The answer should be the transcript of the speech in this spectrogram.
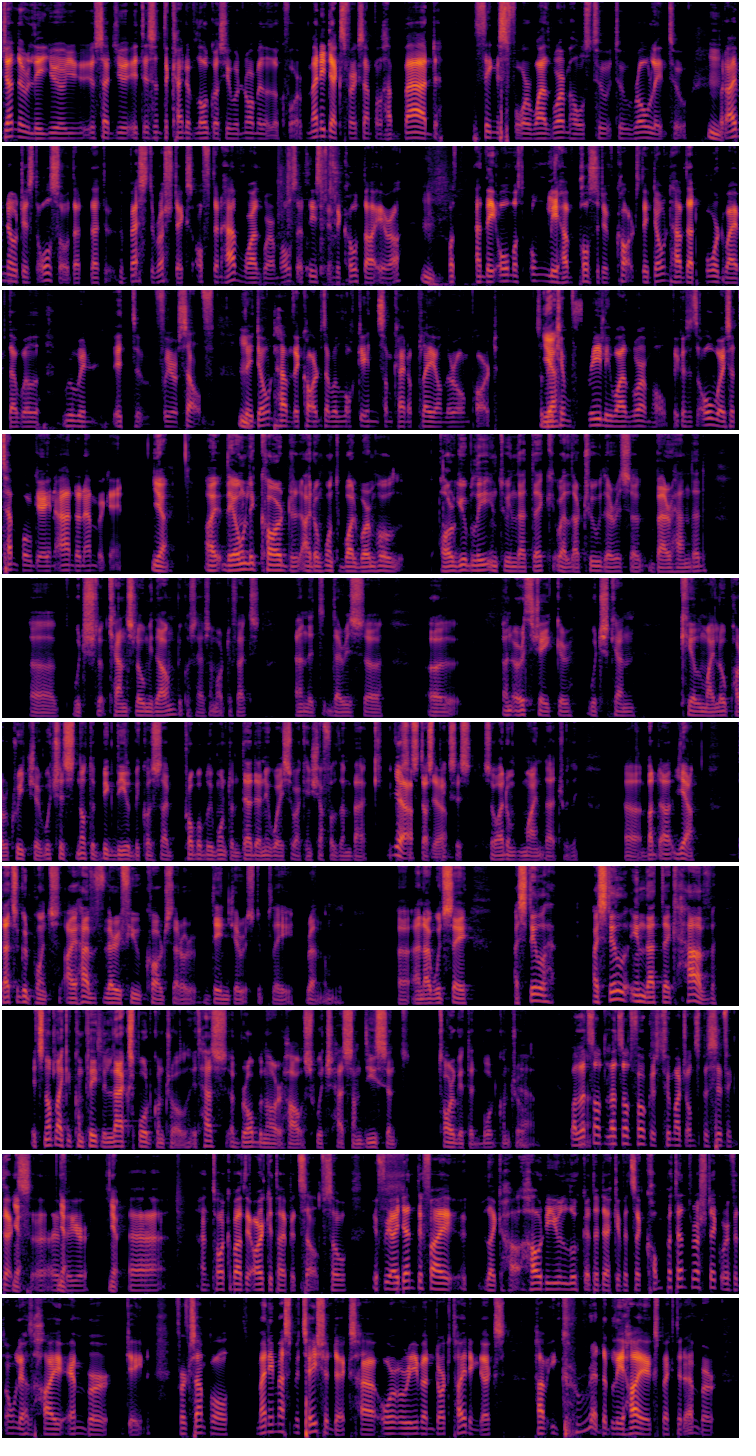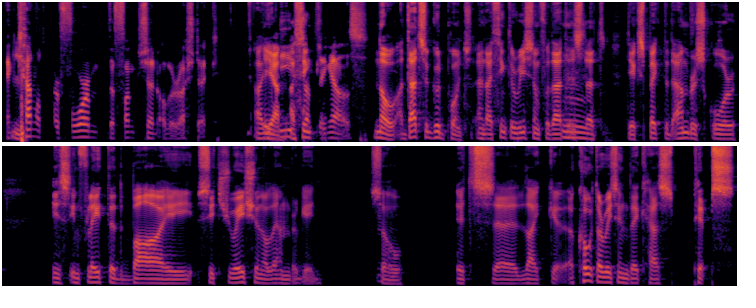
generally you, you you said you it isn't the kind of logos you would normally look for? Many decks, for example, have bad things for wild wormholes to to roll into. Mm. But I've noticed also that that the best rush decks often have wild wormholes, at least in the CotA era. Mm. But and they almost only have positive cards. They don't have that board wipe that will ruin it for yourself. Mm. They don't have the cards that will lock in some kind of play on their own part. So Yeah. they can freely wild wormhole because it's always a tempo gain and an ember gain. Yeah, I the only card that I don't want to wild wormhole arguably into in that deck. Well, there are two. There is a barehanded, uh, which can slow me down because I have some artifacts, and it there is a, a an earth shaker which can kill my low power creature, which is not a big deal because I probably want them dead anyway, so I can shuffle them back because Yeah, it's dust yeah. So I don't mind that really. Uh, but uh, yeah, that's a good point. I have very few cards that are dangerous to play randomly, uh, and I would say I still, I still in that deck have it's not like it completely lacks board control. It has a Brobnar house which has some decent targeted board control. Yeah. But let's not let's not focus too much on specific decks. Uh, I Yeah. figure. Yeah. Uh, and talk about the archetype itself. So if we identify uh, like how, how do you look at the deck if it's a competent rush deck or if it only has high ember gain. For example, many mass mutation decks have, or or even dark tiding decks have incredibly high expected ember and Mm. cannot perform the function of a rush deck. Uh, They yeah, need I think something else. no, that's a good point, and I think the reason for that is Mm. that the expected amber score is inflated by situational amber gain. So it's uh, like uh, a CotA racing deck has pips.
